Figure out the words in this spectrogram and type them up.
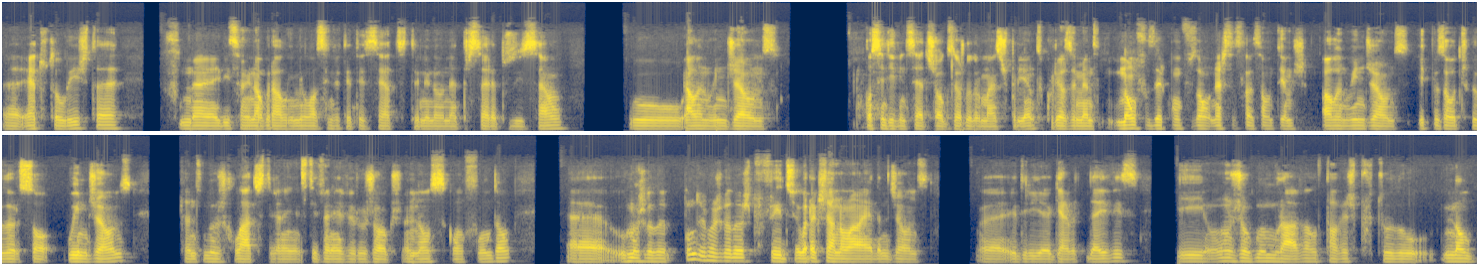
Uh, é totalista. Na edição inaugural em 1987 terminou na terceira posição. O Alan Wynne Jones com 127 jogos é o jogador mais experiente. Curiosamente, não fazer confusão, nesta seleção temos Alan Wynne Jones e depois há outro jogador só Wynne Jones. Portanto, nos relatos, se estiverem, se estiverem a ver os jogos, não se confundam. Uh, jogador, um dos meus jogadores preferidos, agora que já não há Adam Jones, uh, eu diria Garrett Davis. e um jogo memorável, talvez por tudo, não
